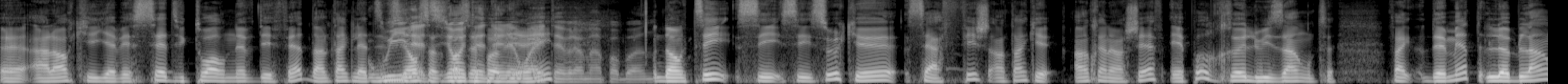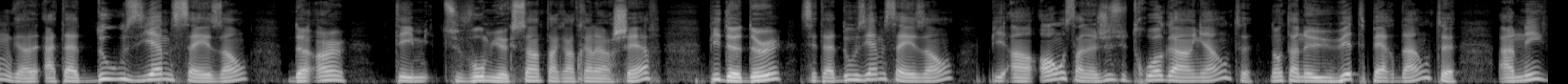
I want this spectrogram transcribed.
euh, alors qu'il y avait sept victoires, neuf défaites, dans le temps que la Oui, division, la ça se division passait était, pas ouais, bien. était vraiment pas bonne. Donc, tu sais, c'est- sûr que sa fiche en tant qu'entraîneur-chef n'est pas reluisante. Fait que de mettre le blanc à ta douzième saison, de un, tu vaux mieux que ça en tant qu'entraîneur-chef. Puis de deux, c'est ta douzième saison. Puis en 11, tu en as juste eu trois gagnantes. Donc, tu en as eu huit perdantes. Amenez,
